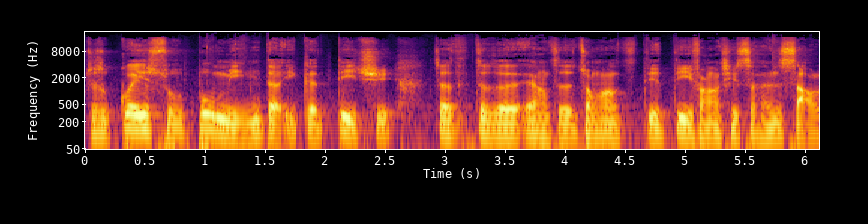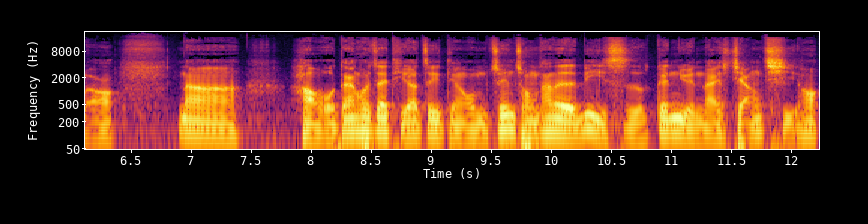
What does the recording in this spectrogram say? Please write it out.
就是归属不明的一个地区。这这个样子状况地地方其实很少了哦。那好，我等下会再提到这一点。我们先从它的历史根源来讲起哈。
